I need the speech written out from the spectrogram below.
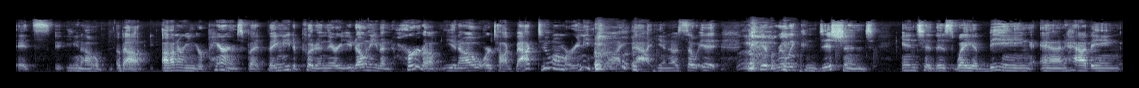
it's, you know, about honoring your parents, but they need to put in there you don't even hurt them, you know, or talk back to them or anything like that, you know. So it, you get really conditioned into this way of being and having,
